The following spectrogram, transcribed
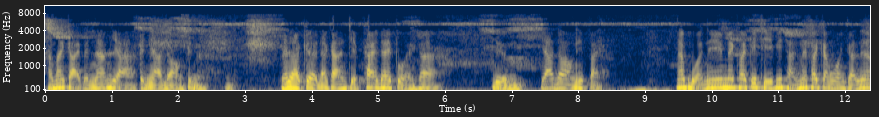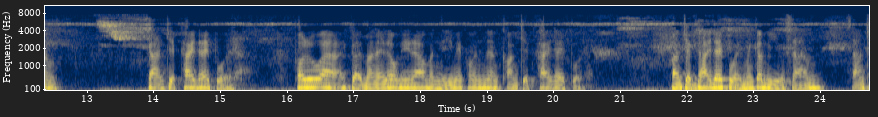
ทำให้กลายเป็นน้ำยาเป็นยาดองขึ้นมา เวลาเกิดอาการเจ็บไข้ได้ป่วยก็ดื่มยาดองนี้ไป นักบวชนี้ไม่ค่อยพิถีพิถันไม่ค่อยกังวลกับเรื่อง การเจ็บไข้ได้ป่วย เพราะรู้ว่าเกิดมาในโลกนี้แล้วมันหนีไม่พ้นเรื่องความเจ็บไข้ได้ป่วย ความเจ็บไข้ได้ป่วย มันก็มีอยู่สามสามช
